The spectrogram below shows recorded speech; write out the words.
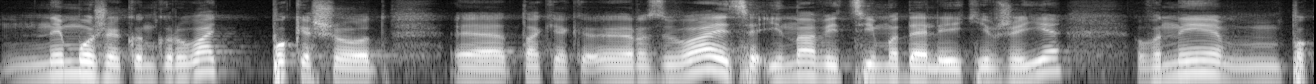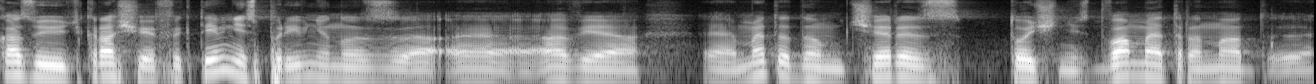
не може конкурувати поки що, от, е, так як е, розвивається, і навіть ці моделі, які вже є, вони показують кращу ефективність порівняно з е, авіаметодом через точність. 2 метри над е,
